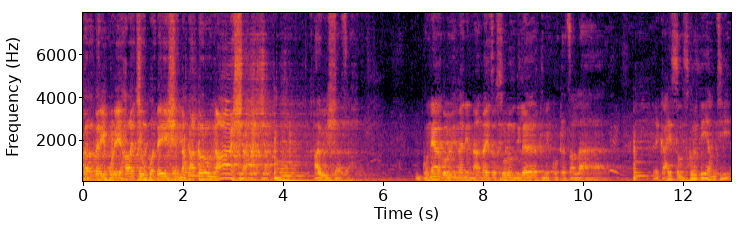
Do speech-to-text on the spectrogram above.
आता तरी पुढे हाच उपदेश नका करू नाश. आयुष्याचा. गुन्ह्या गोविंदाने नांदायचं सोडून दिलं तुम्ही कुठं चालला अरे काय संस्कृती आमची?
